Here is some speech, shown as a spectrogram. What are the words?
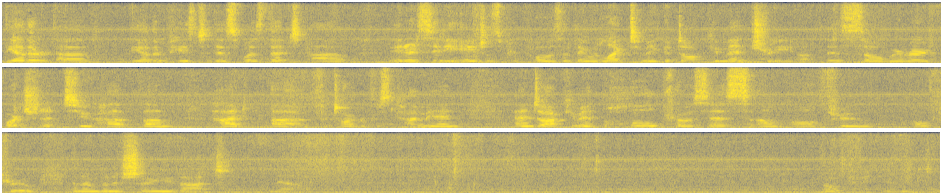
the other uh, the other piece to this was that uh, Inner City Angels proposed that they would like to make a documentary of this. So we're very fortunate to have um, had uh, photographers come in and document the whole process um, all through all through. And I'm going to show you that now. Okay, you're going to.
